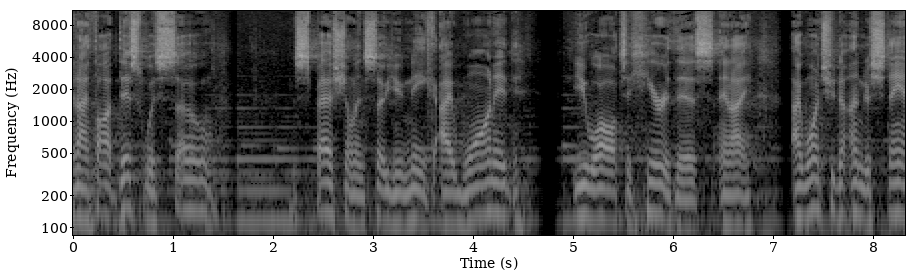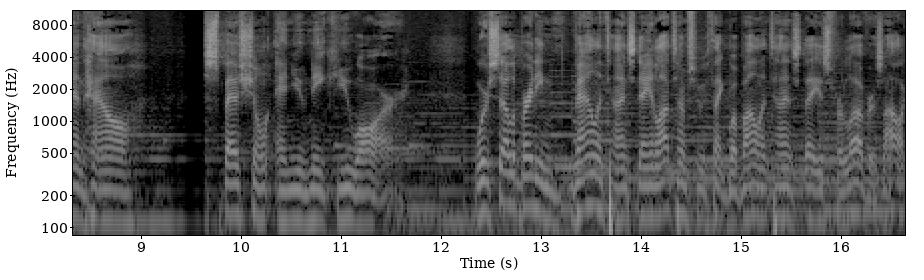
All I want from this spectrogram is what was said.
And I thought this was so special and so unique. I wanted you all to hear this, and I, I want you to understand how special and unique you are. We're celebrating Valentine's Day, and a lot of times people think, well, Valentine's Day is for lovers. I'll,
